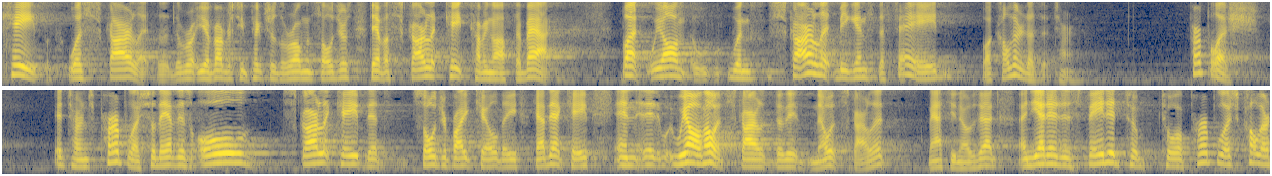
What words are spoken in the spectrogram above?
cape was scarlet. The, the, you've ever seen pictures of the Roman soldiers? They have a scarlet cape coming off the back. But we all, when scarlet begins to fade, what color does it turn? Purplish. It turns purplish. So they have this old scarlet cape that soldier probably killed. They have that cape, and it, we all know it's scarlet. They know it's scarlet. Matthew knows that. And yet it is faded to, to a purplish color,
